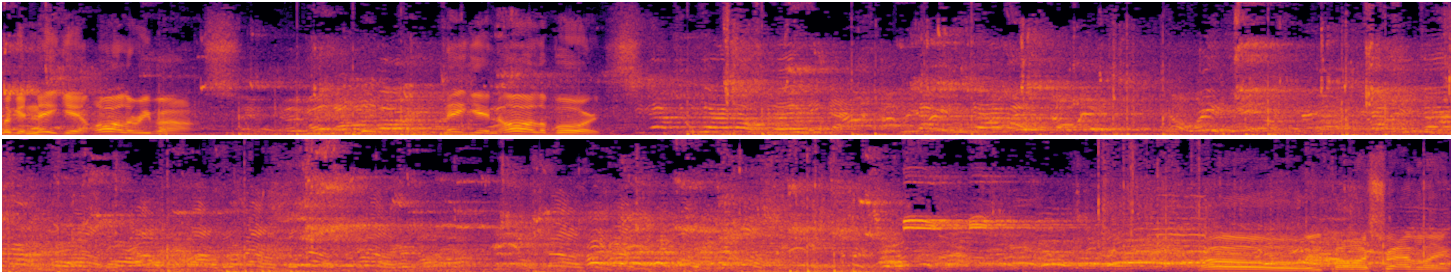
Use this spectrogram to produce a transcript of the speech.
Look at Nate getting all the rebounds. Nate getting all the boards. Calls traveling.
